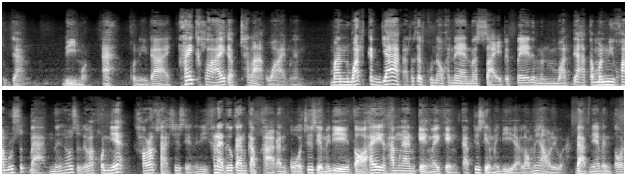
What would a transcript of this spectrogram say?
ทุกอย่างดีหมดอะคนนี้ได้ คล้ายๆ กับฉลากวายเหมือนกัน มันวัดกันยากอะถ้าเกิดคุณเอาคะแนนมาใส่เป๊ะๆเนี่ยมันวัดยากแต่มันมีความรู้สึกแบบนึงเขารู้สึกได้ว่าคนเนี้ยเขารักษาชื่อเสียงได้ดีขณะเดียวกันกับขากันโอชื่อเสียงไม่ดี ต่อให้ทำงานเก่งอะไรเก่ง แต่ชื่อเสียงไม่ดีอะเราไม่เอาดีกว่าแบบนี้เป็นต้น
